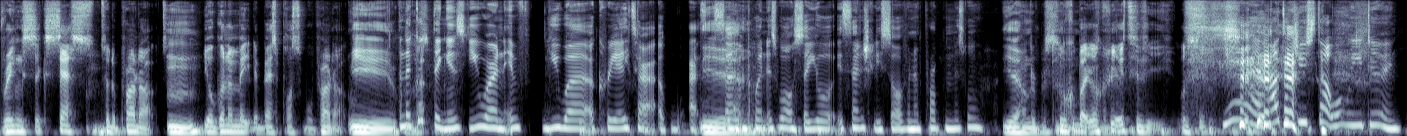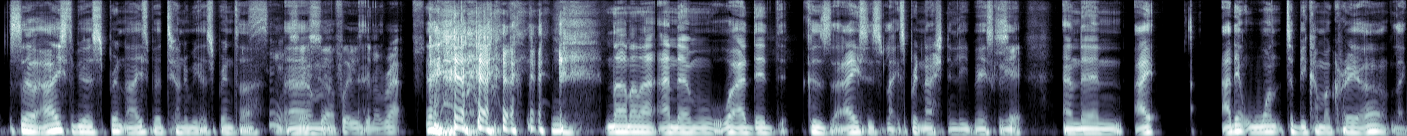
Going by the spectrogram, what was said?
brings success to the product, Mm. you're gonna make the best possible product. Yeah, of And the good thing is, you were an inf- you were a creator at, at a certain point as well. So you're essentially solving a problem as well. yeah, hundred percent. Talk about your creativity. Yeah. How did you start? What were you doing? So I used to be a sprinter. I used to be a 200 meter sprinter. Sick. So- so I Um, thought he was gonna rap. no, no, no. And then what I did because I used to like sprint nationally basically, Sick. and then I I didn't want to become a creator. Like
